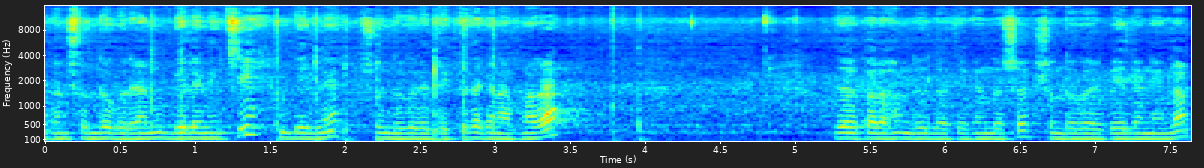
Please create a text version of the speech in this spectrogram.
এখন সুন্দর করে আমি বেলে নিচ্ছি। বেলে সুন্দর করে দেখতে থাকেন আপনারা। দেখ আলহামদুলিল্লাহ, দেখেন দর্শক, সুন্দর করে বেলে নিলাম।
